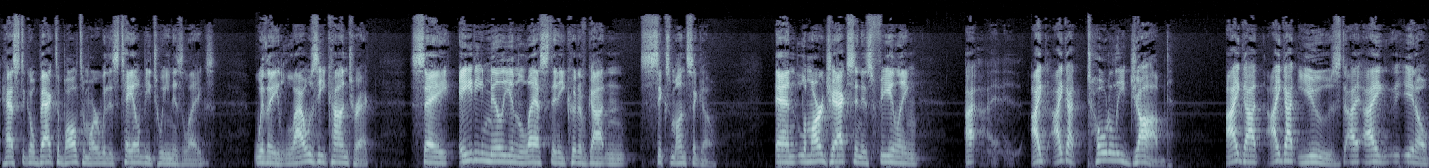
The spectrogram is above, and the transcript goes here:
has to go back to Baltimore with his tail between his legs with a lousy contract, say 80 million less than he could have gotten 6 months ago. And Lamar Jackson is feeling I I I got totally jobbed. I got I got used. I I you know,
